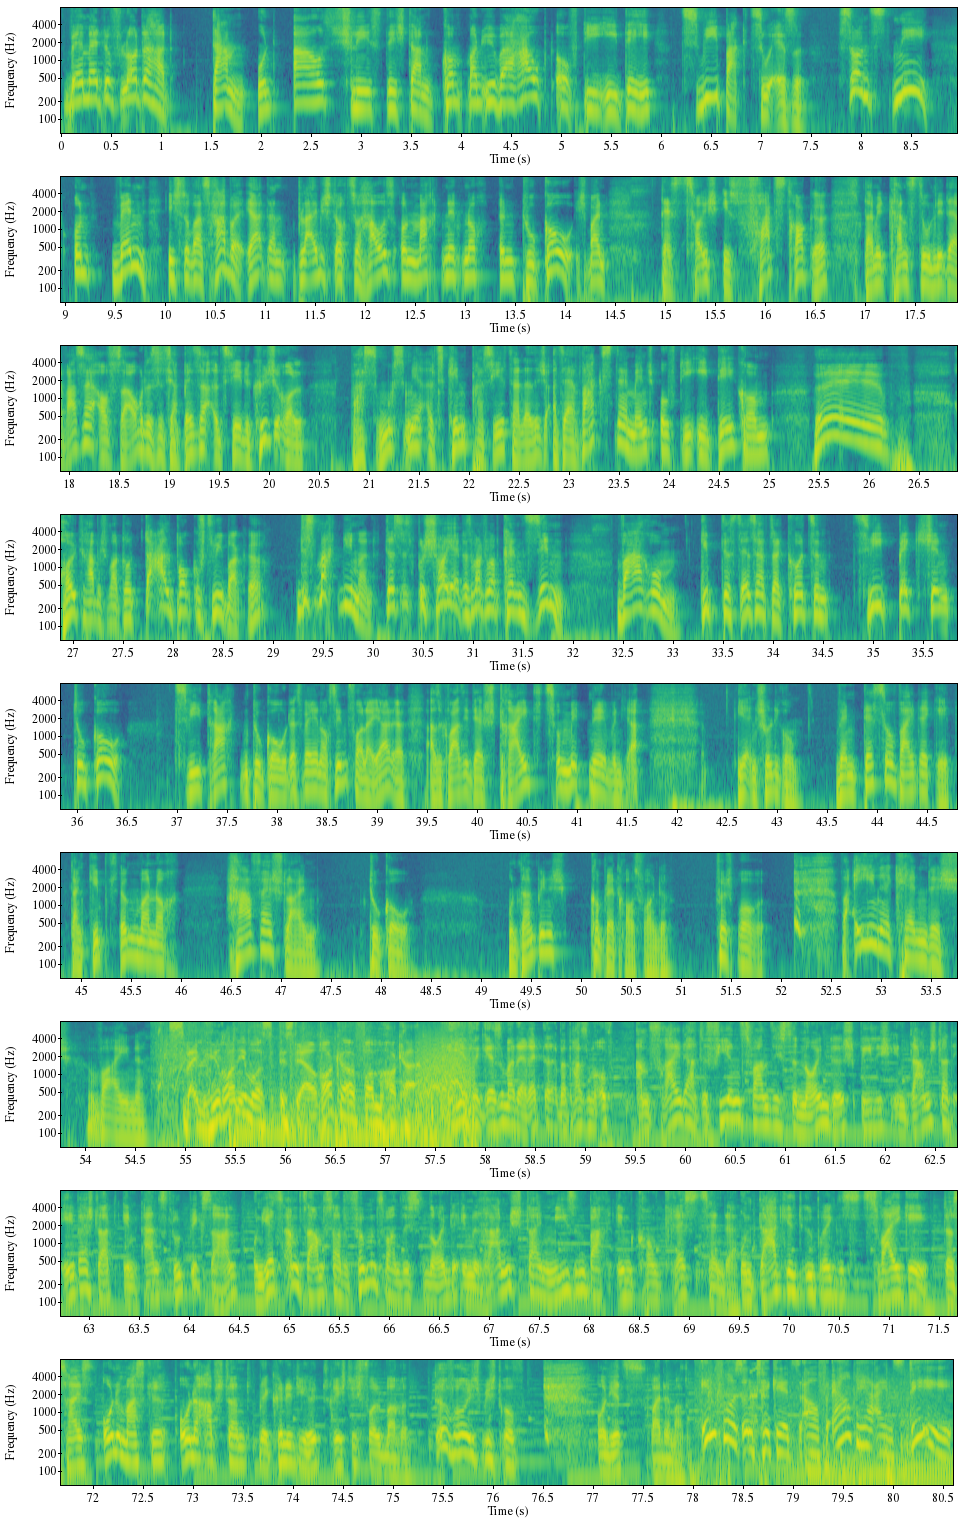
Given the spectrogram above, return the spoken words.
Wenn man die Flotte hat, dann und ausschließlich dann kommt man überhaupt auf die Idee, Zwieback zu essen. Sonst nie. Und wenn ich sowas habe, ja, dann bleibe ich doch zu Hause und mache nicht noch ein To-Go. Ich meine, das Zeug ist fotztrocken. Damit kannst du einen Liter Wasser aufsaugen. Das ist ja besser als jede Kücherolle. Was muss mir als Kind passiert sein, dass ich als erwachsener Mensch auf die Idee komme, hey, heute habe ich mal total Bock auf Zwieback. Ja? Das macht niemand. Das ist bescheuert. Das macht überhaupt keinen Sinn. Warum gibt es deshalb seit kurzem Zwiebäckchen to go? Zwietrachten to go, das wäre ja noch sinnvoller, ja. Also quasi der Streit zum Mitnehmen, ja. Ja, Entschuldigung. Wenn das so weitergeht, dann gibt es irgendwann noch Haferschleim to go. Und dann bin ich komplett raus, Freunde. Versprochen. Weine kenn dich, Weine. Sven Hieronymus ist der Rocker vom Hocker. Hier vergessen wir der Retter, aber pass mal auf. Am Freitag, der 24.09. spiele ich in Darmstadt-Eberstadt im Ernst-Ludwig-Saal und jetzt am Samstag, der 25.09. in Rammstein-Miesenbach im Kongresscenter. Und da gilt übrigens 2G. Das heißt, ohne Maske, ohne Abstand, wir können die Hütte richtig voll machen. Da freue ich mich drauf. Und jetzt weitermachen. Infos und Tickets auf rb1.de.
